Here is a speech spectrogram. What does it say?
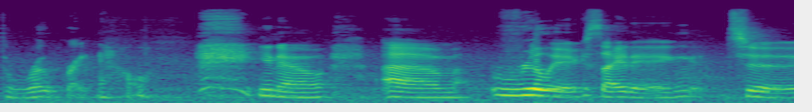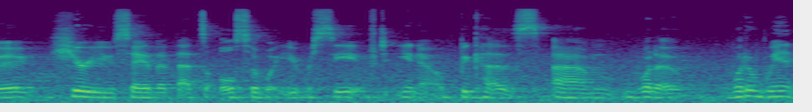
throat right now. you know, um, really exciting to hear you say that that's also what you received. You know, because um, what a what a win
